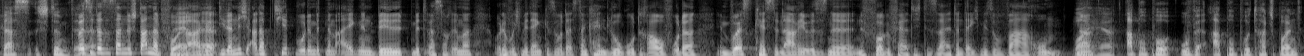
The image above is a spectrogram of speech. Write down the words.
Das stimmt. Weißt ja. du, das ist dann eine Standardvorlage, ja, ja. die dann nicht adaptiert wurde mit einem eigenen Bild, mit was auch immer. Oder wo ich mir denke, so, da ist dann kein Logo drauf. Oder im Worst-Case-Szenario ist es eine, eine vorgefertigte Seite. Dann denke ich mir so, warum? Boah, ne? ja. Apropos, Uwe, apropos Touchpoint.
